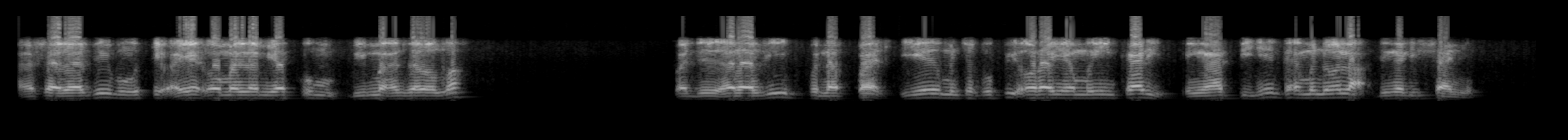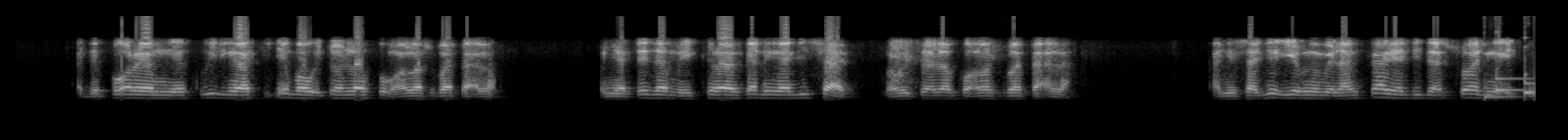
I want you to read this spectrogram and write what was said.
Al-Aziz mengutip ayat wa malam yakum bima Allah. Pada Al-Aziz pendapat ia mencakupi orang yang mengingkari dengan hatinya dan menolak dengan lisannya. Ada pun orang yang mengakui dengan hatinya bahawa itu adalah hukum Allah SWT menyatakan dan mengikrarkan dengan lisan bahawa itu adalah Allah SWT. Hanya saja ia mengambil langkah yang tidak sesuai dengan itu.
